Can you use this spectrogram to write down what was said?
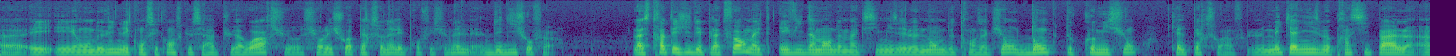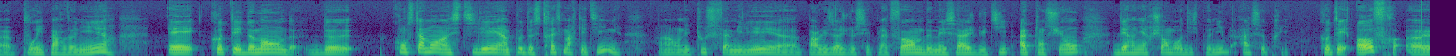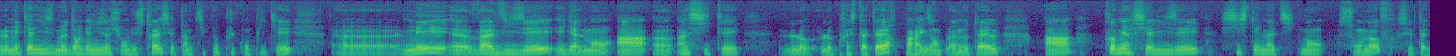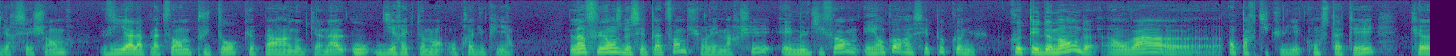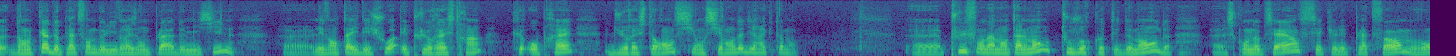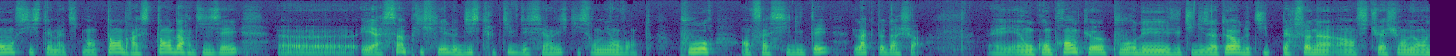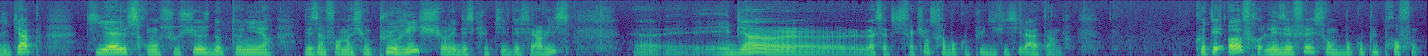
Euh, et, on devine les conséquences que ça a pu avoir sur les choix personnels et professionnels des dix chauffeurs. La stratégie des plateformes est évidemment de maximiser le nombre de transactions, donc de commissions qu'elles perçoivent. Le mécanisme principal pour y parvenir est, côté demande, de constamment instiller un peu de stress marketing. Hein, on est tous familiers euh, par l'usage de ces plateformes de messages du type attention, dernière chambre disponible à ce prix. Côté offre, euh, le mécanisme d'organisation du stress est un petit peu plus compliqué, euh, mais va viser également à inciter le, prestataire, par exemple un hôtel, à commercialiser systématiquement son offre, c'est-à-dire ses chambres, via la plateforme plutôt que par un autre canal ou directement auprès du client. L'influence de ces plateformes sur les marchés est multiforme et encore assez peu connue. Côté demande, on va euh, en particulier constater que dans le cas de plateformes de livraison de plats à domicile, euh, l'éventail des choix est plus restreint qu'auprès du restaurant si on s'y rendait directement. Euh, plus fondamentalement, toujours côté demande, ce qu'on observe, c'est que les plateformes vont systématiquement tendre à standardiser et à simplifier le descriptif des services qui sont mis en vente pour en faciliter l'acte d'achat. Et on comprend que pour des utilisateurs de type personnes en situation de handicap, qui elles seront soucieuses d'obtenir des informations plus riches sur les descriptifs des services, euh, eh bien euh, la satisfaction sera beaucoup plus difficile à atteindre. Côté offre, les effets sont beaucoup plus profonds.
